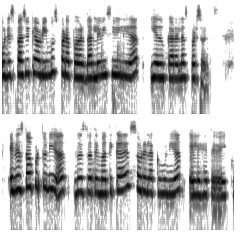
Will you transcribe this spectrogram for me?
un espacio que abrimos para poder darle visibilidad y educar a las personas. En esta oportunidad, nuestra temática es sobre la comunidad LGTBIQ.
